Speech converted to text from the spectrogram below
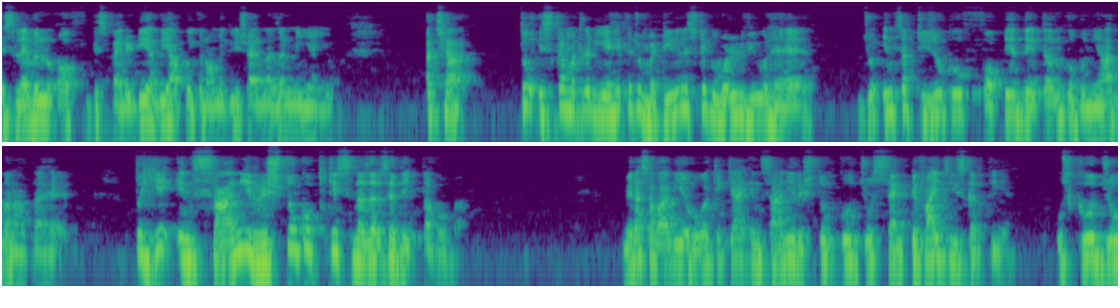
इस लेवल ऑफ़ डिस्पैरिटी अभी आपको इकोनॉमिकली शायद नज़र नहीं आई हो। अच्छा तो इसका मतलब ये है कि जो मटीरियलिस्टिक वर्ल्ड व्यू है जो इन सब चीज़ों को फोकियत देता है उनको बुनियाद बनाता है तो ये इंसानी रिश्तों को किस नज़र से देखता होगा? मेरा सवाल ये होगा कि क्या इंसानी रिश्तों को जो सेंटिफाई चीज़ करती है उसको जो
